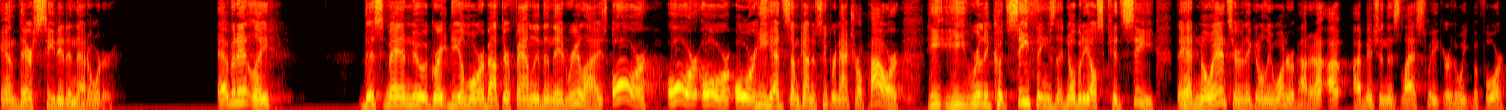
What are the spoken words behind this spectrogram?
and they're seated in that order. Evidently, this man knew a great deal more about their family than they had realized, or or, or, or he had some kind of supernatural power. He, he really could see things that nobody else could see. They had no answer. They could only wonder about it. I, I, I mentioned this last week or the week before.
